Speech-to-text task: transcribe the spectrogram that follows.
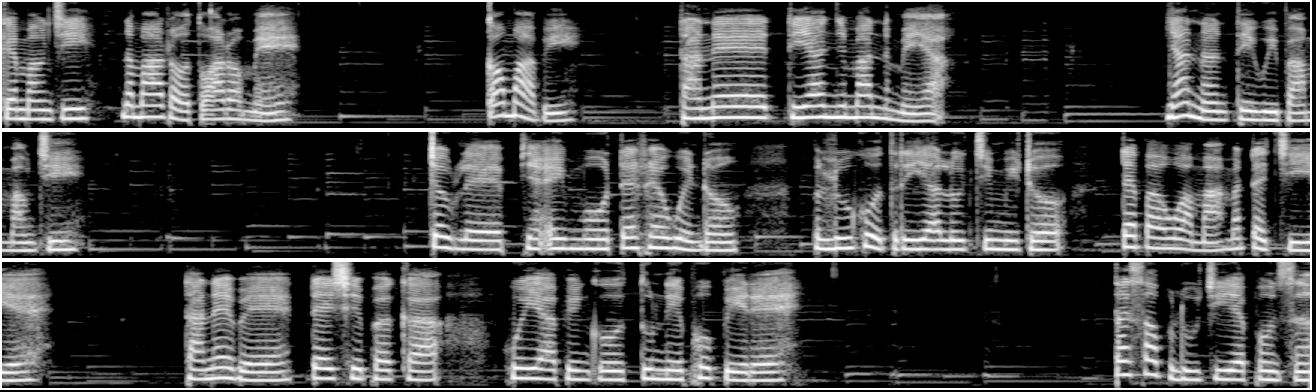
ကဲမောင်ကြီးနှမတော်သွားတော့မယ်ကောင်းပါပြီဒါနဲ့တရားညီမနမေရညနန်ဒေဝီပါမောင်ကြီး ကျုပ်လည်းပြန်အိမ်မိုးတက်ထဲဝင်တော့ဘလူးကိုတရိယာလို့ကြည့်မိတော့တက်ပဝမှာမတက်ကြီးရဲ့ဒါနဲ့ပဲတဲရှိဘက်ကဝေရပင်ကိုသူနေဖို့ပေးတယ်တိုက်ဆောက်ဘလူးကြီးရဲ့ပုံစံ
